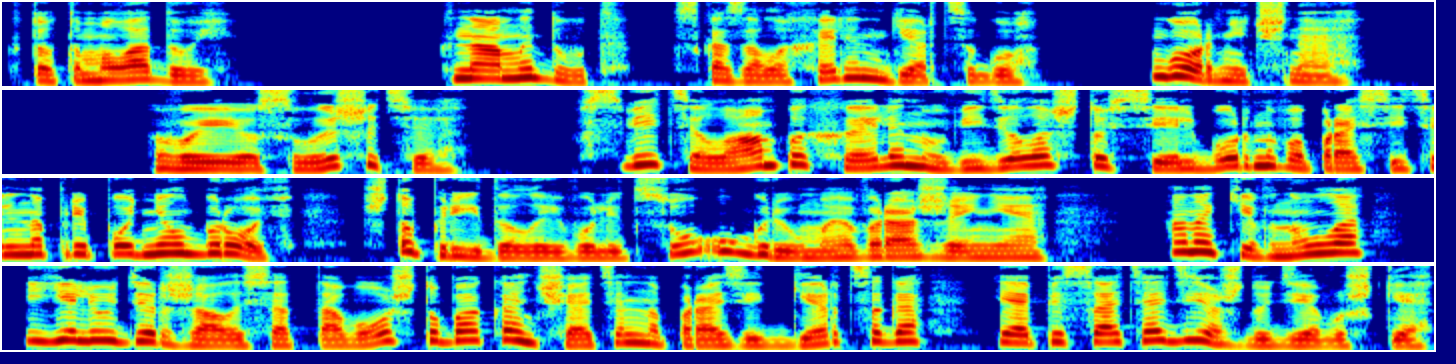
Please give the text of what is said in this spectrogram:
Кто-то молодой. «К нам идут», — сказала Хелен герцогу. «Горничная». «Вы ее слышите?» В свете лампы Хелен увидела, что Сельбурн вопросительно приподнял бровь, что придало его лицу угрюмое выражение. Она кивнула и еле удержалась от того, чтобы окончательно поразить герцога и описать одежду девушки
